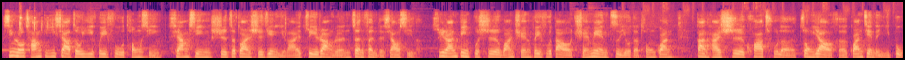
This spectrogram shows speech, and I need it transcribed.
新柔长堤下周一恢复通行，相信是这段时间以来最让人振奋的消息了。虽然并不是完全恢复到全面自由的通关，但还是跨出了重要和关键的一步。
